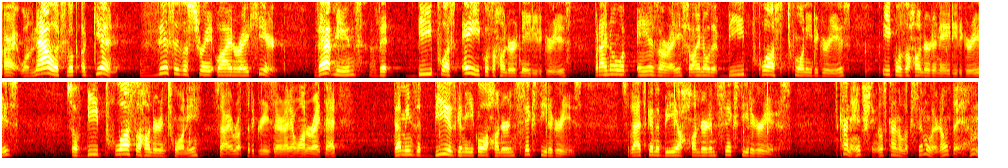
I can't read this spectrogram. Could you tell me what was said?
All right, well now let's look again. This is a straight line right here. That means that B plus A equals 180 degrees, but I know what A is already, so I know that B plus 20 degrees equals 180 degrees. So if B plus 120 Sorry, I wrote the degrees there and I didn't want to write that. That means that B is going to equal 160 degrees. So that's going to be 160 degrees. It's kind of interesting. Those kind of look similar, don't they? Hmm.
